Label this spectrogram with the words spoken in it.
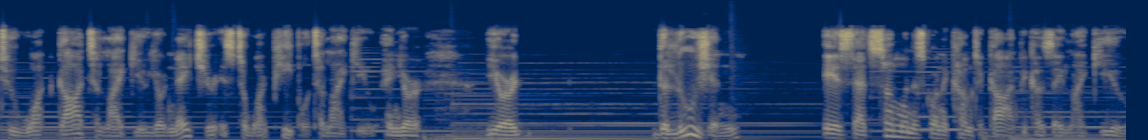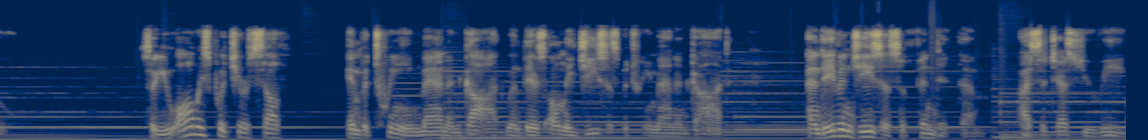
to want God to like you. Your nature is to want people to like you. And your your delusion is that someone is going to come to God because they like you. So you always put yourself in between man and God when there's only Jesus between man and God. And even Jesus offended them. I suggest you read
